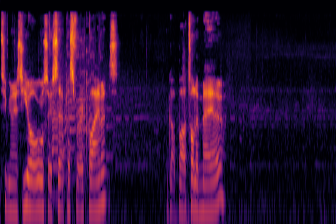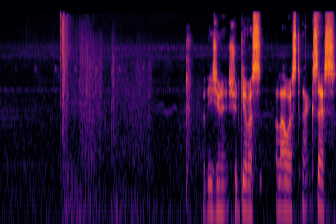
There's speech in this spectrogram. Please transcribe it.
To be honest, you are also surplus for requirements. We've got Bartolomeo. But these units should give us allow us to access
